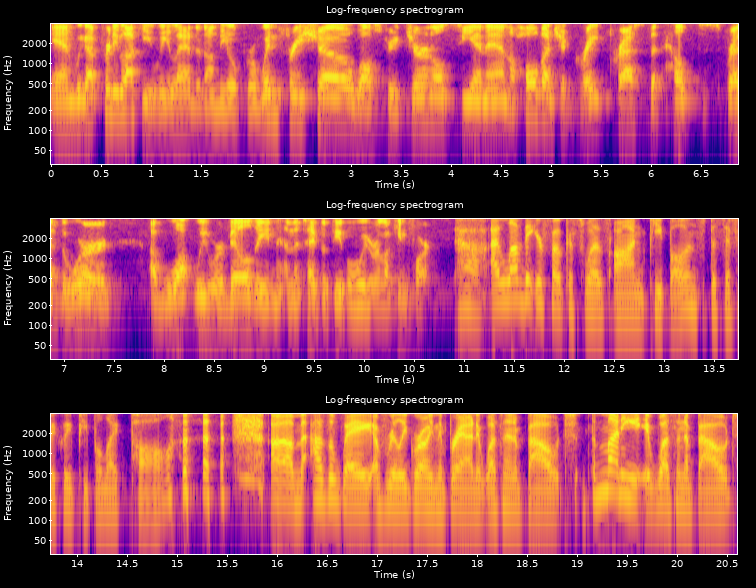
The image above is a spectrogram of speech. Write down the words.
And we got pretty lucky. We landed on the Oprah Winfrey Show, Wall Street Journal, CNN, a whole bunch of great press that helped to spread the word of what we were building and the type of people we were looking for. Oh, I love that your focus was on people and specifically people like Paul um, as a way of really growing the brand. It wasn't about the money. It wasn't about,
